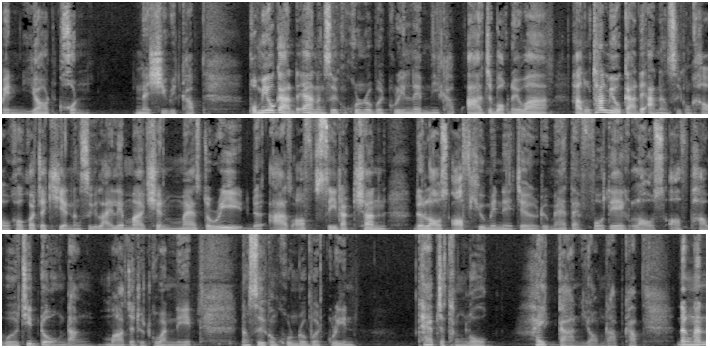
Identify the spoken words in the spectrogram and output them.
เป็นยอดคนในชีวิตครับ ผมมีโอกาสได้อ่านหนังสือของคุณโรเบิร์ตกรีนเล่มนี้ครับ อาจจะบอกได้ว่า หากทุกท่านมีโอกาสได้อ่านหนังสือของเขา เขาก็จะเขียนหนังสือหลายเล่มมาก เช่น Mastery The Art of Seduction The Laws of Human Nature หรือแม้แต่ 48 Laws of Power ที่โด่งดังมาจนถึงทุกวันนี้ หนังสือของคุณโรเบิร์ตกรีนแทบจะทั้งโลก ให้การยอมรับครับ ดังนั้น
